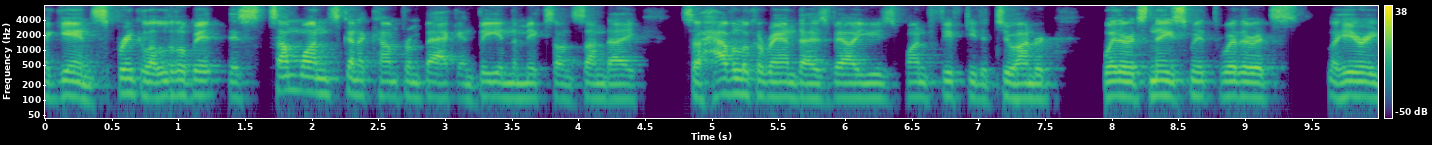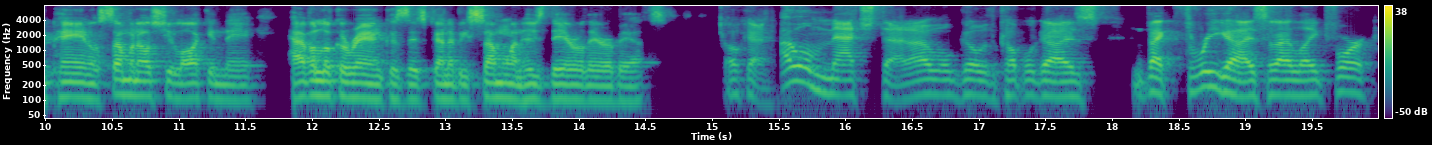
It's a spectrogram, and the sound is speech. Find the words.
Again, sprinkle a little bit. There's someone's going to come from back and be in the mix on Sunday. So have a look around those values, 150 to 200, whether it's NeSmith, whether it's Lahiri Pan or someone else you like in there. Have a look around because there's going to be someone who's there or thereabouts. Okay. I will match that. I will go with a couple of guys. In fact, three guys that I like for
